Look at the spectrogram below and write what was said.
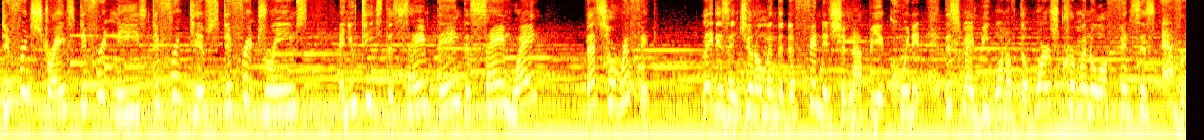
different strengths, different needs, different gifts, different dreams, and you teach the same thing the same way? That's horrific. Ladies and gentlemen, the defendant should not be acquitted. This may be one of the worst criminal offenses ever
